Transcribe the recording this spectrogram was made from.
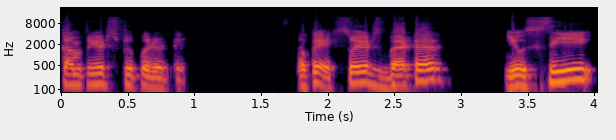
complete stupidity. Okay, so it's better you see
